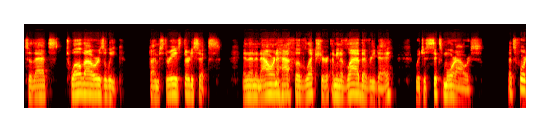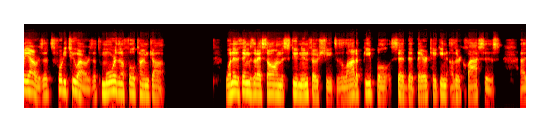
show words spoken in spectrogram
So that's 12 hours a week times three is 36. And then an hour and a half of lecture, I mean, of lab every day, which is six more hours. That's 40 hours. That's 42 hours. That's more than a full time job. One of the things that I saw on the student info sheets is a lot of people said that they are taking other classes uh,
